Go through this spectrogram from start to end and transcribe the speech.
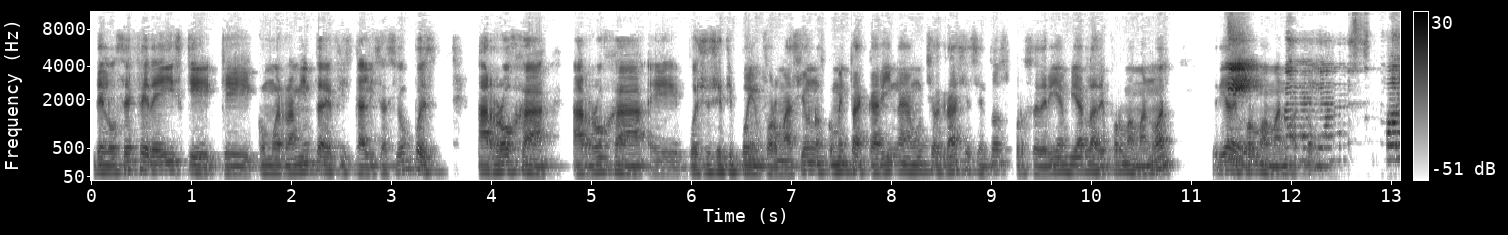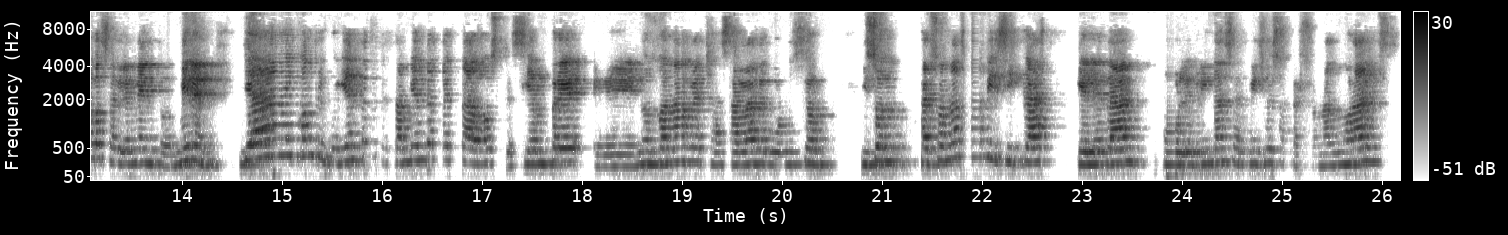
de los FDIs que, que como herramienta de fiscalización, pues arroja, arroja eh, pues ese tipo de información. Nos comenta Karina, muchas gracias, entonces procedería a enviarla de forma manual. Sería de forma manual. Todos los elementos. Miren, ya hay contribuyentes que están bien detectados que siempre nos van a rechazar la devolución y son personas físicas que le dan o le brindan servicios a personas morales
